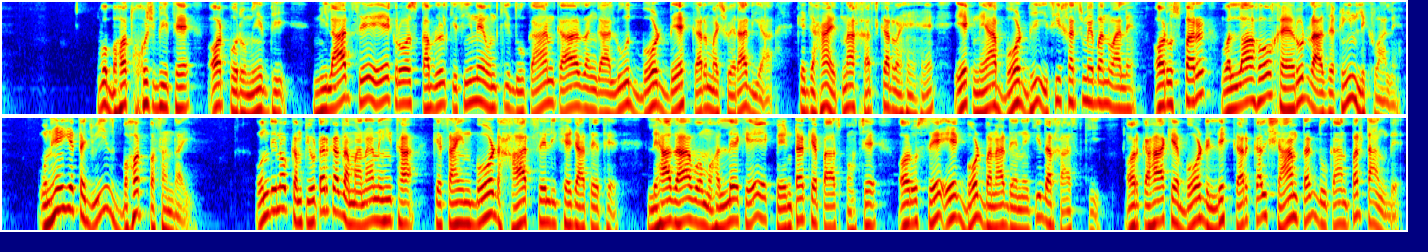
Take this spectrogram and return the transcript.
वो बहुत खुश भी थे और पुरुद भी। मीलाद से एक रोज़ कबल किसी ने उनकी दुकान का जंगालूद बोर्ड देख कर मशवरा दिया कि जहाँ इतना खर्च कर रहे हैं, एक नया बोर्ड भी इसी खर्च में बनवा लें और उस पर वल्लाह खैरुर्राजकीन लिखवा लें। उन्हें ये तजवीज़ बहुत पसंद आई। उन दिनों कंप्यूटर का ज़माना नहीं था कि साइन बोर्ड हाथ से लिखे जाते थे। लिहाजा वो मोहल्ले के एक पेंटर के पास पहुँचे और उससे एक बोर्ड बना देने की दरख्वास्त की और कहा कि बोर्ड लिखकर कल शाम तक दुकान पर टांग दे।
